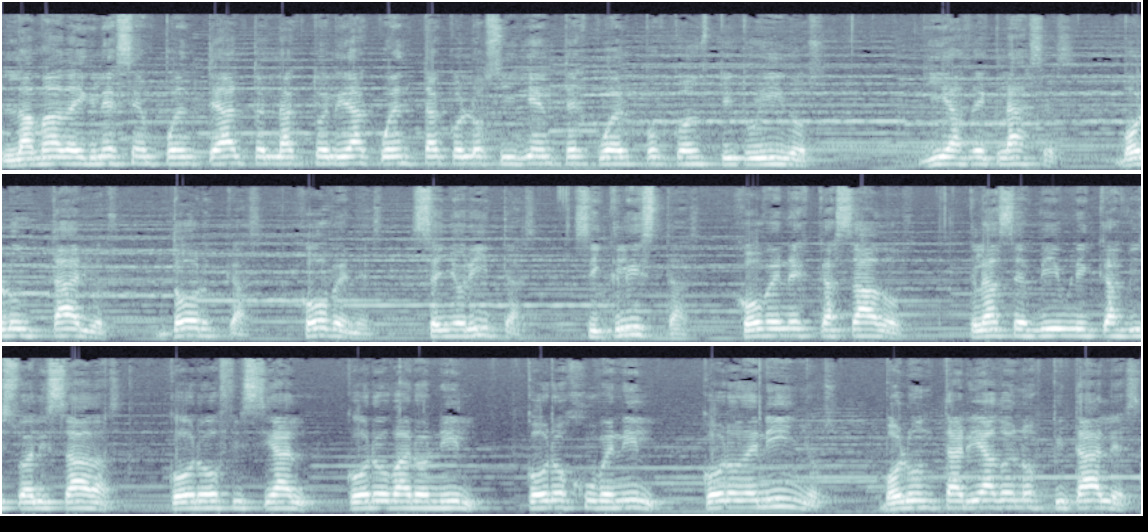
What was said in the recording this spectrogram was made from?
La amada iglesia en Puente Alto en la actualidad cuenta con los siguientes cuerpos constituidos, guías de clases, voluntarios, dorcas, jóvenes, señoritas, ciclistas, jóvenes casados, clases bíblicas visualizadas, coro oficial, coro varonil, coro juvenil, coro de niños, voluntariado en hospitales,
